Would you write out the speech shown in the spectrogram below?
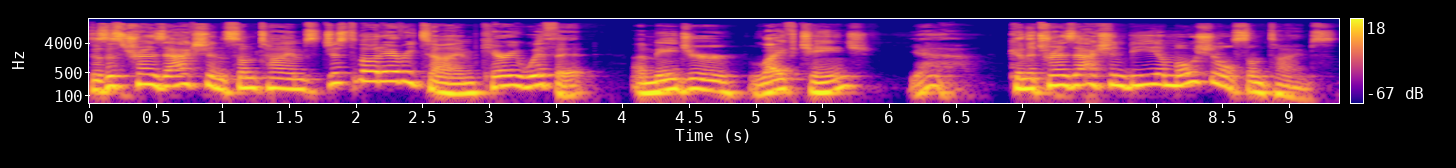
Does this transaction sometimes just about every time carry with it a major life change? Yeah. Can the transaction be emotional sometimes?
